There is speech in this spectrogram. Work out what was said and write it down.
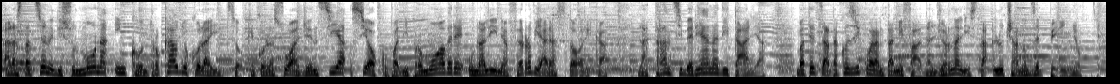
Alla stazione di Sulmona incontro Claudio Colaizzo che con la sua agenzia si occupa di promuovere una linea ferroviaria storica, la Transiberiana d'Italia, battezzata così 40 anni fa dal giornalista Luciano Zeppegno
